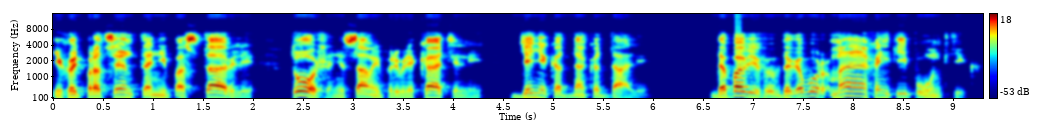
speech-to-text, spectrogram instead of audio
И хоть процент они поставили, тоже не самый привлекательный, денег, однако, дали добавив в договор махонький пунктик,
